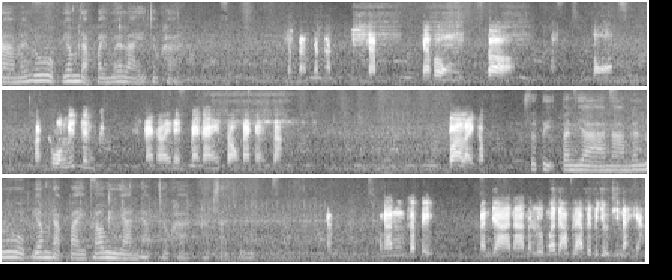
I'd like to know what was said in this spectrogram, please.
นามและรูปย่อมดับไปเมื่อไหร่เจ้าค่ะจำกัดนะครับครับแล้วพระองค์ก็ต้องพักทวงนิดนึงแม่ครั้งที่หนึ่งแม่ครั้งที่สองแม่ครั้งที่สามว่าอะไรครับ สติปัญญานามและรูปย่อมดับไปเพราะวิญญาณดับเจ้าค่ะ ครับสาธุเพราะฉะนั้นสติ ปัญญานามและรูปเมื่อดับแล้วไปไปอยู่ที่ไหนอะ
